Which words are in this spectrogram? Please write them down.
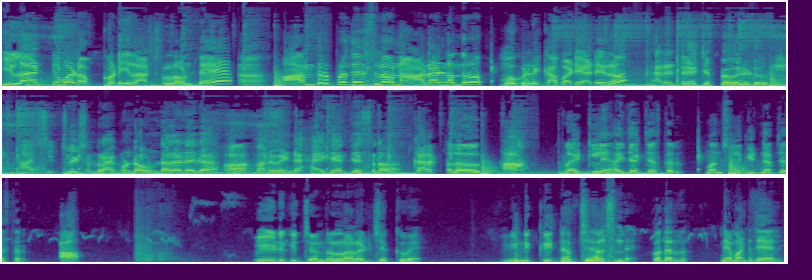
ఇలాంటి వాడు ఒక్కడు ఈ రాష్ట్రంలో ఉంటే ఆ, ఆంధ్రప్రదేశ్లో ఉన్న ఆడాళ్ళందరూ మొగుళ్ళని కబడ్డీ ఆడారు. కరెక్ట్గా చెప్పేవాళ్ళుడు. ఆ సిచ్యువేషన్ రాకుండా ఉండాలనేగా ఆ. మనం వీడిని హైజాక్ చేస్తున్నాం. కరెక్ట్. హలో. ఫ్లైట్లని హైజాక్ చేస్తారు. మనుషుల్ని కిడ్నాప్ చేస్తారు. వీడికి జనరల్ నాలెడ్జ్ ఎక్కువే. వీడిని కిడ్నాప్ చేయాల్సిందే. కుదరదు. నేను వంట చేయాలి.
